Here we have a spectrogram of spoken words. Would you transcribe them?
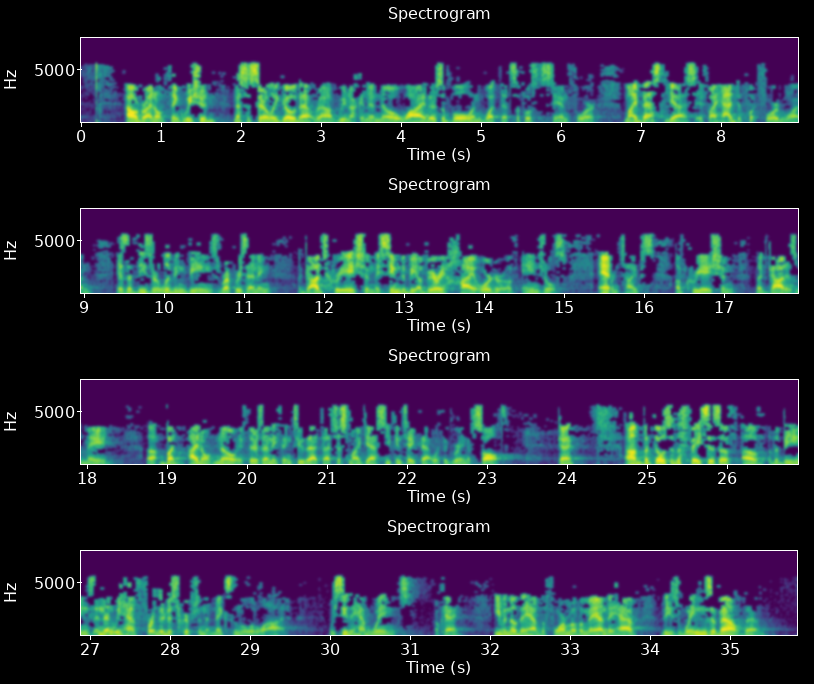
However, I don't think we should necessarily go that route. We're not going to know why there's a bull and what that's supposed to stand for. My best guess, if I had to put forward one, is that these are living beings representing God's creation. They seem to be a very high order of angels and different types of creation that God has made. Uh, but I don't know if there's anything to that. That's just my guess. You can take that with a grain of salt. Okay? Um, but those are the faces of, of the beings. And then we have further description that makes them a little odd. We see they have wings, okay? Even though they have the form of a man, they have these wings about them.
